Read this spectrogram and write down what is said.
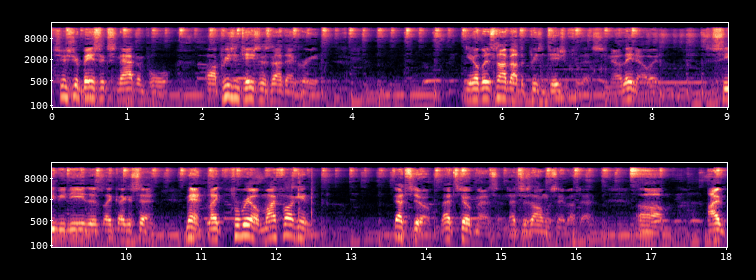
It's just your basic snap and pull. Uh, presentation is not that great. You know, but it's not about the presentation for this. You know, they know it. It's a CBD. That's like, like I said, man, like for real, my fucking, that's dope. That's dope medicine. That's just all I'm gonna say about that. Um, I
